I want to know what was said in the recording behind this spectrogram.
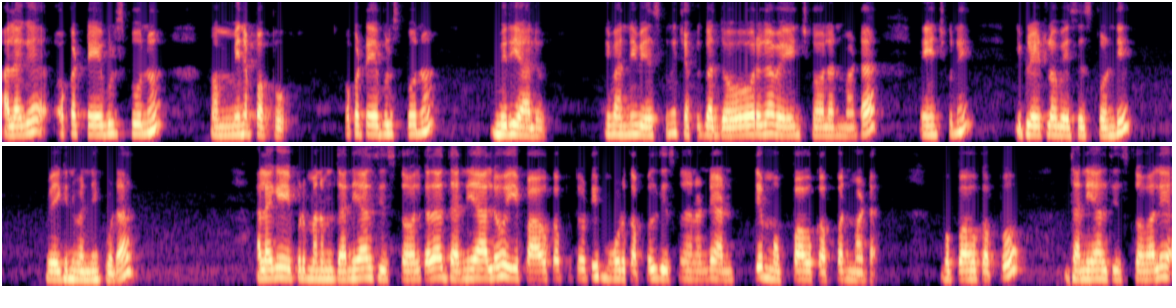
అలాగే ఒక టేబుల్ స్పూను మినపప్పు ఒక టేబుల్ స్పూను మిరియాలు. ఇవన్నీ వేసుకుని చక్కగా దోరగా వేయించుకోవాలన్నమాట. వేయించుకుని ఈ ప్లేట్లో వేసేసుకోండి. వేగినవన్నీ కూడా. అలాగే ఇప్పుడు మనం ధనియాలు తీసుకోవాలి కదా ధనియాలు ఈ పావు కప్పుతోటి మూడు కప్పులు తీసుకున్నానండి. అంటే ముప్పావు కప్పు అనమాట ముప్పావు కప్పు ధనియాలు తీసుకోవాలి.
